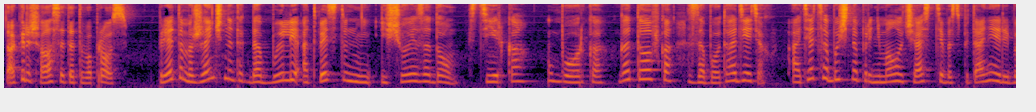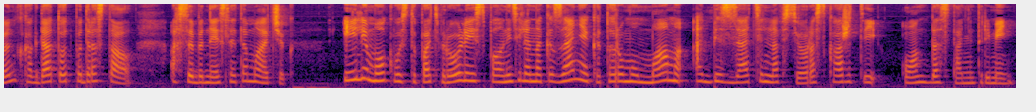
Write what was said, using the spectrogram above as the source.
так решался этот вопрос. При этом женщины тогда были ответственны еще и за дом. Стирка, уборка, готовка, забота о детях. Отец обычно принимал участие в воспитании ребенка, когда тот подрастал, особенно если это мальчик. Или мог выступать в роли исполнителя наказания, которому мама обязательно все расскажет и он достанет ремень.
